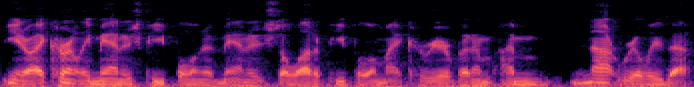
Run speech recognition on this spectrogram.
you know, I currently manage people and have managed a lot of people in my career, but I'm I'm not really that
